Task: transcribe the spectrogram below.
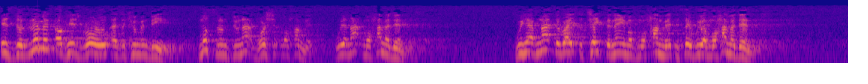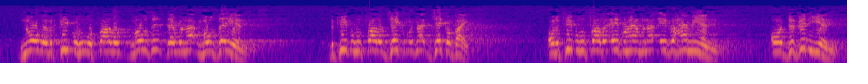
is the limit of his role as a human being. Muslims do not worship Muhammad. We are not Mohammedans. We have not the right to take the name of Muhammad and say we are Mohammedans. Nor were the people who followed Moses, they were not Mosaeans. The people who followed Jacob were not Jacobites. Or the people who followed Abraham were not Abrahamians or Davidians.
